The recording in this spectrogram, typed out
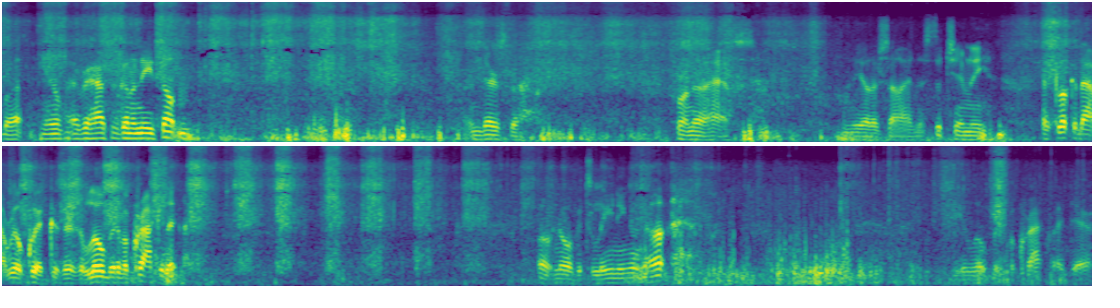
But, you know, every house is going to need something. And there's the front of the house on the other side. That's the chimney. Let's look at that real quick because there's a little bit of a crack in it. I don't know if it's leaning or not. See a little bit of a crack right there.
